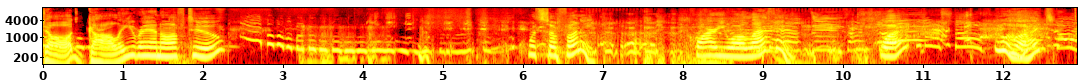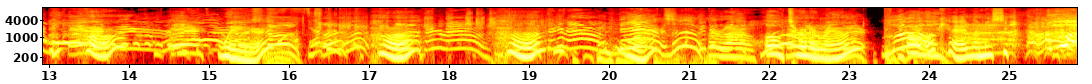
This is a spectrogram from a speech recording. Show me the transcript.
dog Golly ran off to? What's so funny? Why are you all laughing? What? What? Huh? Where? Huh? Huh? What? Oh, turn around? Oh, okay, let me see. What?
